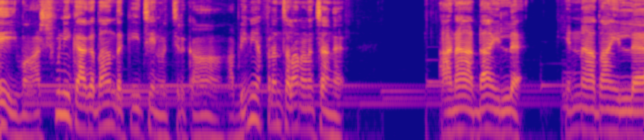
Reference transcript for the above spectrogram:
ஏய் இவன் அஸ்வினிக்காக தான் அந்த கீ செயின் வச்சுருக்கான் அப்படின்னு என் ஃப்ரெண்ட்ஸ் எல்லாம் நினச்சாங்க. ஆனால் அதான் இல்லை. என்ன அதான் இல்லை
